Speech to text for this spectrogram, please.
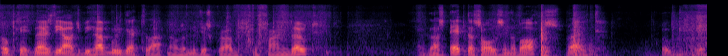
Okay, there's the RGB hub. We'll get to that now. Let me just grab the fans out. That's it. That's all that's in the box. Right. Okay.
